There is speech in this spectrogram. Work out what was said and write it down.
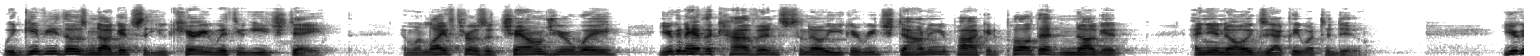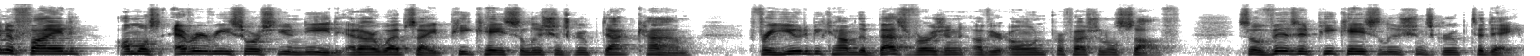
We give you those nuggets that you carry with you each day. And when life throws a challenge your way, you're going to have the confidence to know you can reach down in your pocket, pull out that nugget, and you know exactly what to do. You're going to find almost every resource you need at our website, pksolutionsgroup.com, for you to become the best version of your own professional self. So visit PK Solutions Group today.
